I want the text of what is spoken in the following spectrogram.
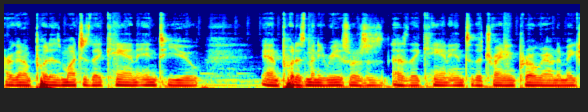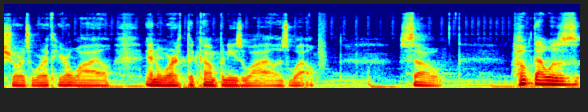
are going to put as much as they can into you and put as many resources as they can into the training program to make sure it's worth your while and worth the company's while as well. So, hope that was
